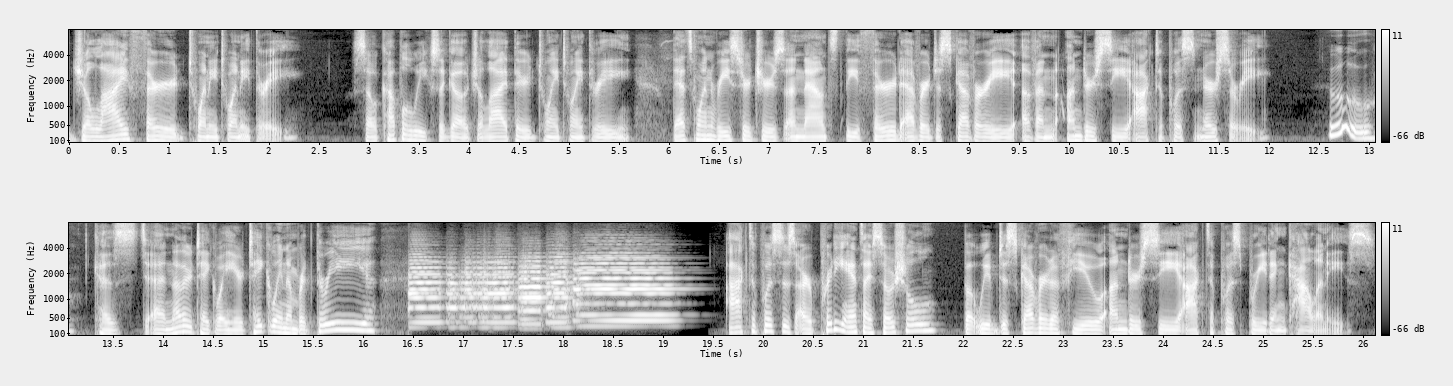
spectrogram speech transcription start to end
July 3rd, 2023. So, a couple weeks ago, July 3rd, 2023, that's when researchers announced the third ever discovery of an undersea octopus nursery. Ooh. Because another takeaway here, takeaway number three octopuses are pretty antisocial, but we've discovered a few undersea octopus breeding colonies.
